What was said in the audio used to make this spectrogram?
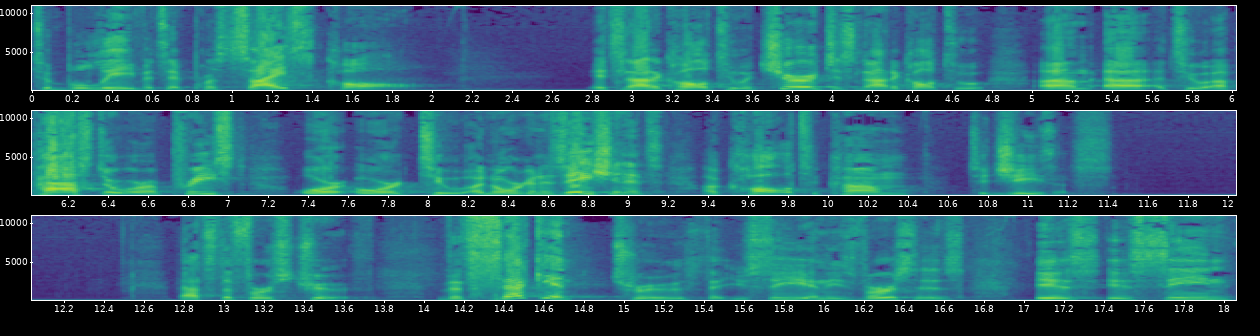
to believe, it's a precise call. It's not a call to a church. It's not a call to, um, uh, to a pastor or a priest or, or to an organization. It's a call to come to Jesus. That's the first truth. The second truth that you see in these verses is, is seen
